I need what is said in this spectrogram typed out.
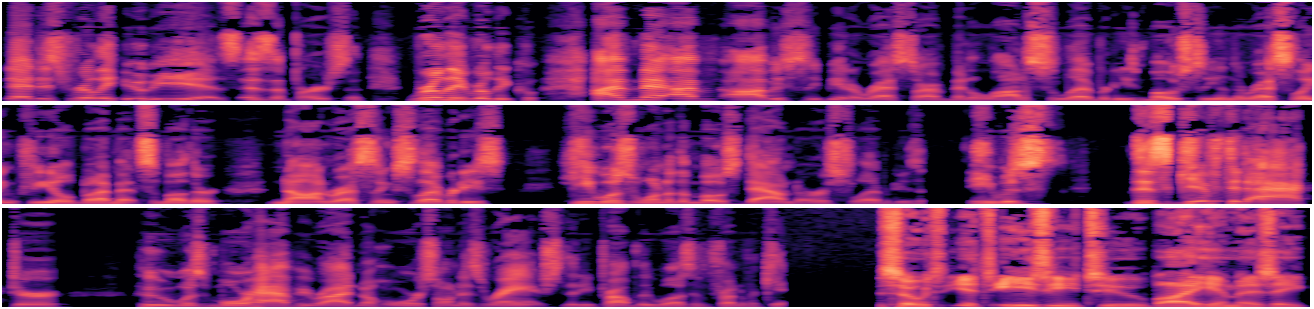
that is really who he is as a person. Really, really cool. I've met I've obviously been a wrestler. I've met a lot of celebrities, mostly in the wrestling field, but I met some other non wrestling celebrities. He was one of the most down to earth celebrities. He was this gifted actor who was more happy riding a horse on his ranch than he probably was in front of a kid. So it's it's easy to buy him as a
